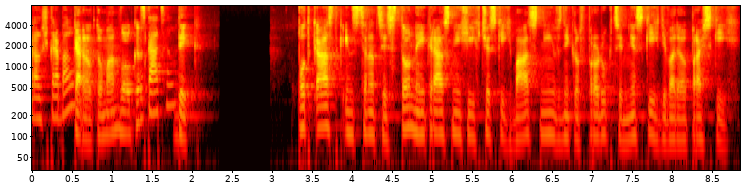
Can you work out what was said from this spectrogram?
Karel Škrabal, Karel Toman, Volker, Skácel, Dick. Podcast k inscenaci 100 nejkrásnějších českých básní vznikl v produkci Městských divadel pražských.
